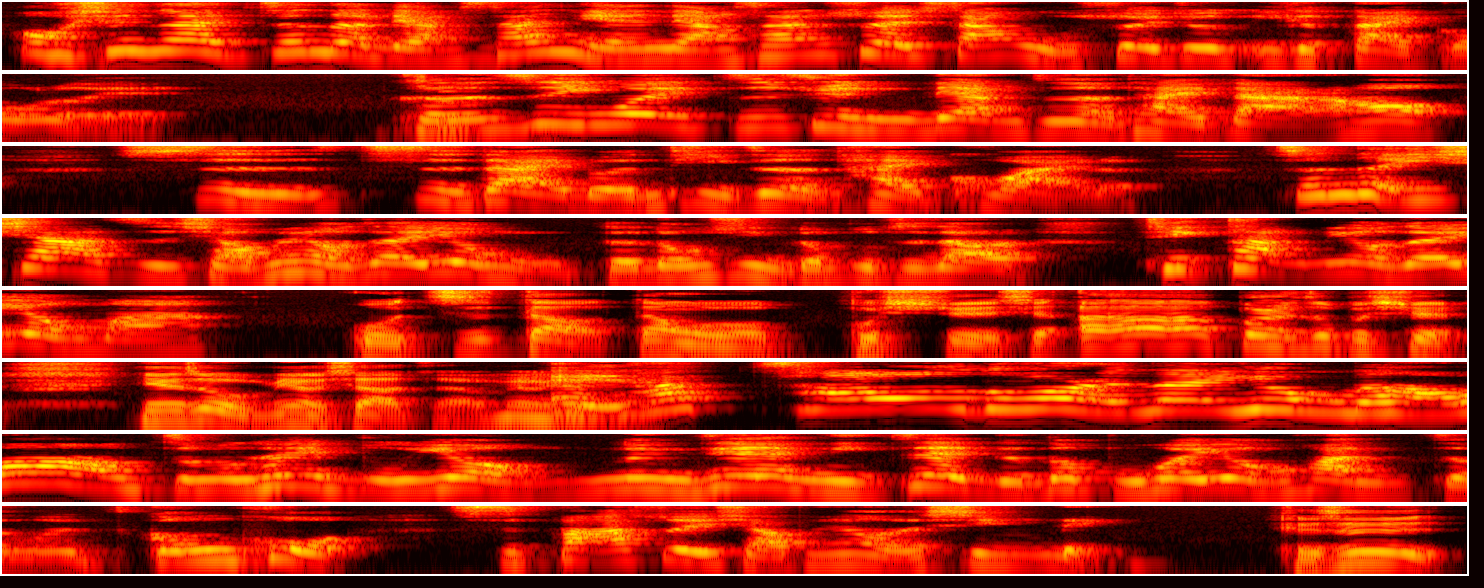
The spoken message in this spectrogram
哦。现在真的两三年、两三岁、三五岁就一个代沟了，哎，可能是因为资讯量真的太大，然后世世代轮替真的太快了。真的，一下子小朋友在用的东西你都不知道了。TikTok 你有在用吗？我知道，但我不屑下啊，不能说不屑，应该说我没有下载，我没有用。哎、欸，他超多人在用的，好不好？怎么可以不用？那你这你这个都不会用的话，你怎么攻破十八岁小朋友的心灵？可是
